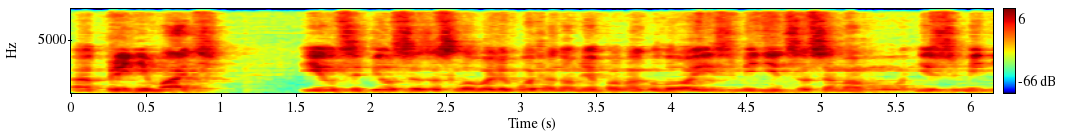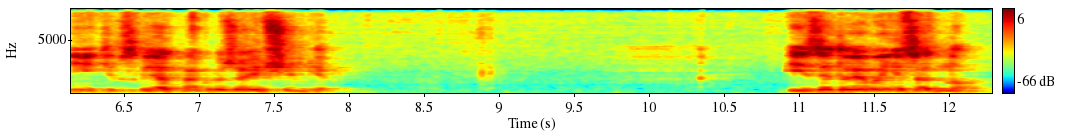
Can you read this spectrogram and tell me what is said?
э, принимать, и уцепился за слово «любовь», оно мне помогло измениться самому, изменить взгляд на окружающий мир. И из этого я вынес одно –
